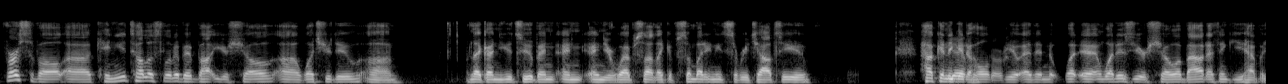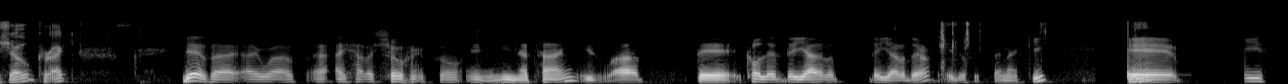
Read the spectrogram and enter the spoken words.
first of all, uh, can you tell us a little bit about your show, uh, what you do, um, like on YouTube and, and and your website? Like, if somebody needs to reach out to you, how can they get a hold of you? And then what and what is your show about? I think you have a show, correct? Yes, I, I was. I have a show. So in, in a time it was de College They Are, they are There, ellos están aquí. Mm-hmm. Uh, is,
